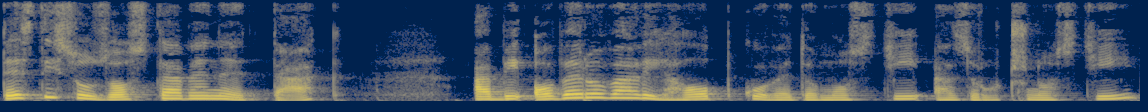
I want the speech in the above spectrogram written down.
Testy sú zostavené tak, aby overovali hĺbku vedomostí a zručností,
